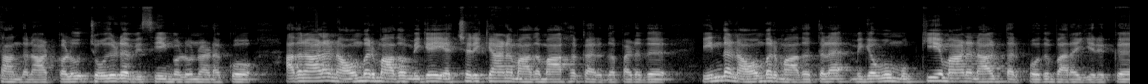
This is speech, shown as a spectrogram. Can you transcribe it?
சார்ந்த நாட்களும் ஜோதிட விஷயங்களும் நடக்கும். அதனால் நவம்பர் மாதம் மிக எச்சரிக்கையான மாதமாக கருதப்படுது. இந்த நவம்பர் மாதத்தில் மிகவும் முக்கியமான நாள் தற்போது வர இருக்கு.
